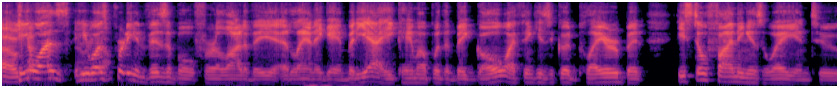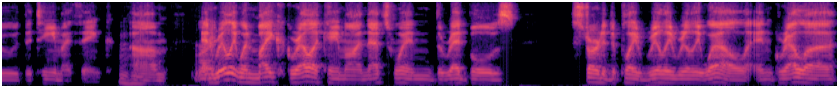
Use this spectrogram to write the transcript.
Okay. He was he was go. pretty invisible for a lot of the Atlanta game, but yeah, he came up with a big goal. I think he's a good player, but he's still finding his way into the team. I think, mm-hmm. um, right. and really when Mike Grella came on, that's when the Red Bulls started to play really really well, and Grella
